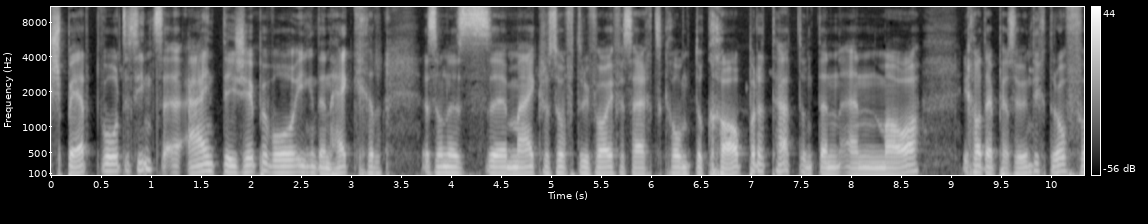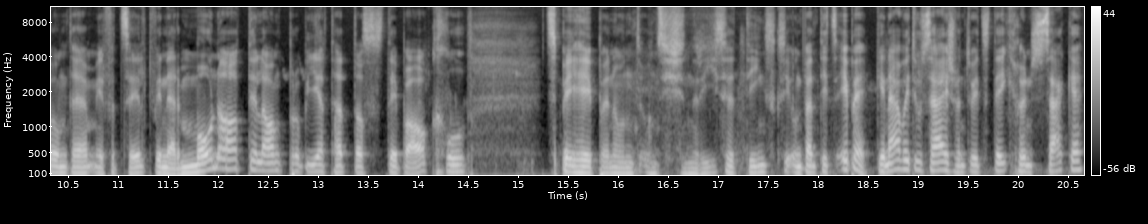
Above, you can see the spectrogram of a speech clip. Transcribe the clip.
gesperrt worden sind. Das äh, eine ist eben, wo irgendein Hacker so ein äh, Microsoft 365 Konto kapert hat und dann ein Mann, ich habe den persönlich getroffen und er hat mir erzählt, wie er monatelang probiert hat, das Debakel zu beheben und, und es war ein riesen Ding. Und wenn du jetzt eben, genau wie du sagst, wenn du jetzt dort könntest sagen,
